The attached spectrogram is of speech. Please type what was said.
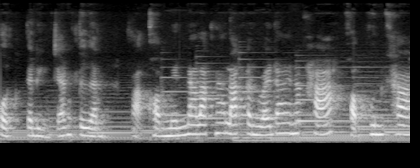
กดกระดิ่งแจ้งเตือน ฝากคอมเมนต์น่ารักน่ารักกันไว้ได้นะคะ ขอบคุณค่ะ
